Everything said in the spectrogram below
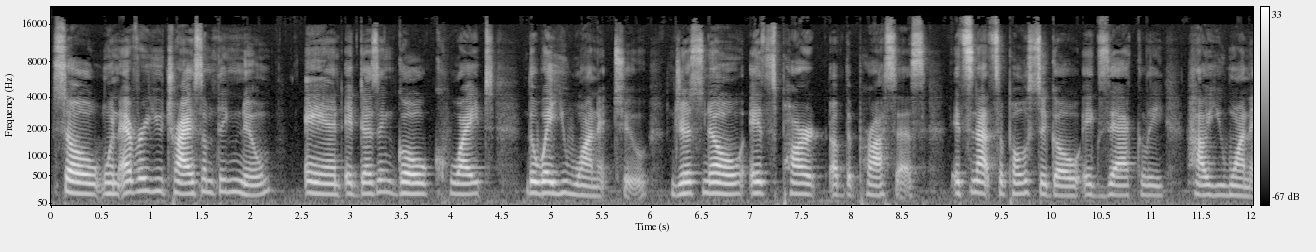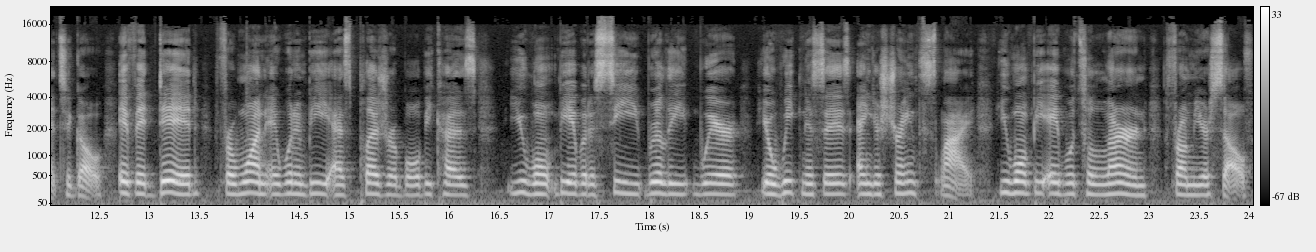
So whenever you try something new and it doesn't go quite the way you want it to. Just know it's part of the process. It's not supposed to go exactly how you want it to go. If it did, for one, it wouldn't be as pleasurable because you won't be able to see really where your weaknesses and your strengths lie. You won't be able to learn from yourself.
